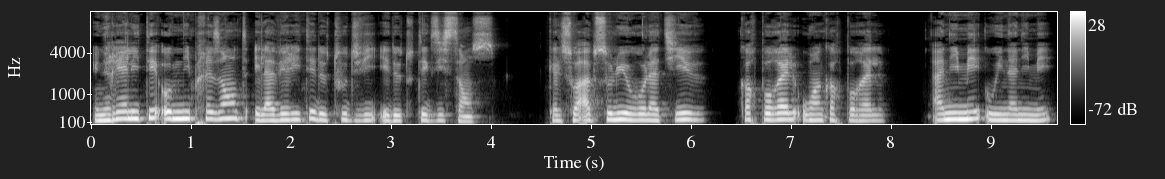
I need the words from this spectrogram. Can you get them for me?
Une réalité omniprésente est la vérité de toute vie et de toute existence, qu'elle soit absolue ou relative, corporelle ou incorporelle, animée ou inanimée,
